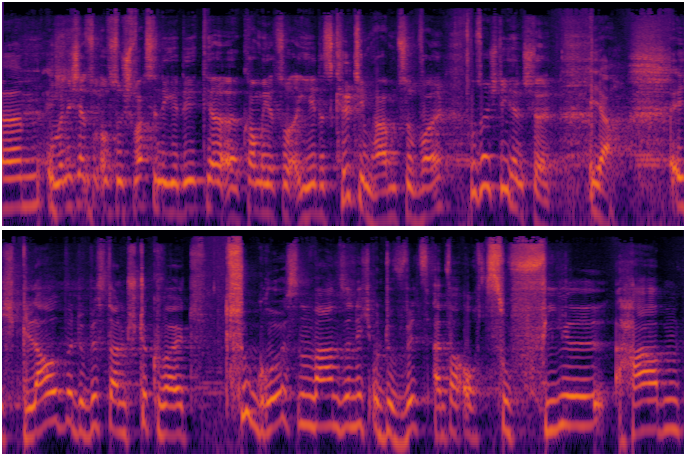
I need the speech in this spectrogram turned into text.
ähm, Und wenn ich jetzt auf so schwachsinnige Idee äh, komme, jetzt so jedes Killteam haben zu wollen, wo soll ich die hinstellen? Ja, ich glaube, du bist da ein Stück weit zu größenwahnsinnig und du willst einfach auch zu viel haben,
